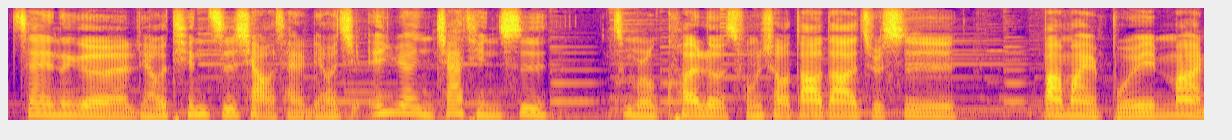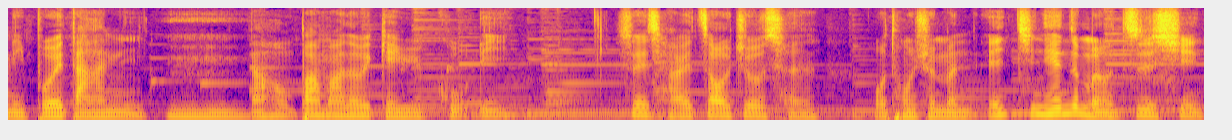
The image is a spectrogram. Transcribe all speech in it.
在那个聊天之下，我才了解，哎，原来你家庭是。这么的快乐，从小到大就是爸妈也不会骂你，不会打你，嗯，然后爸妈都会给予鼓励，所以才会造就成我同学们，哎，今天这么有自信，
